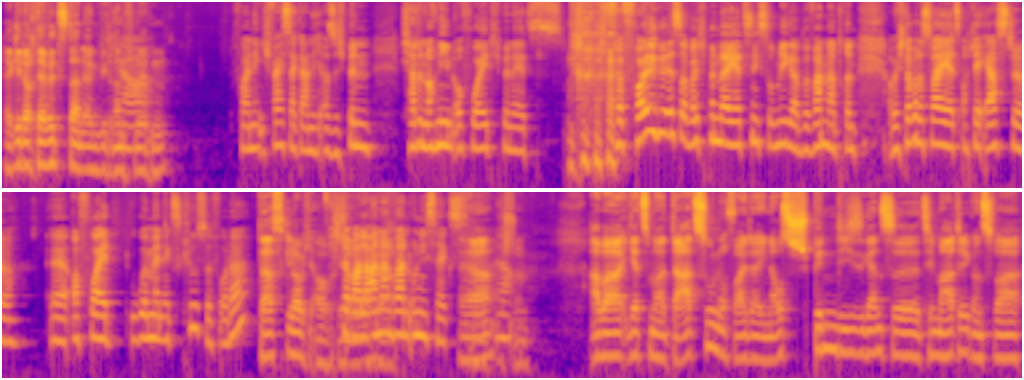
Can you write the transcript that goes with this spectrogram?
da geht auch der Witz dann irgendwie dran Ja. flöten. Vor allen Dingen, ich weiß ja gar nicht, also ich bin, ich hatte noch nie ein Off-White, ich bin da jetzt, ich verfolge es, aber ich bin da jetzt nicht so mega bewandert drin. Aber ich glaube, das war ja jetzt auch der erste äh, Off-White Women Exclusive, oder? Das glaube ich auch. Ich glaube, alle anderen ja. waren Unisex. Ja, Das stimmt. Aber jetzt mal dazu noch weiter hinausspinnen, diese ganze Thematik. Und zwar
